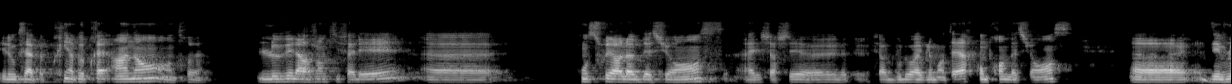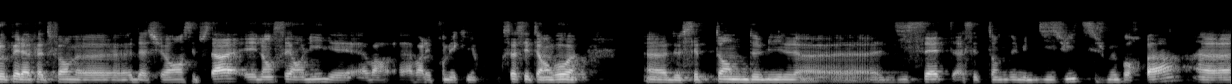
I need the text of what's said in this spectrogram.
et donc ça a pris à peu près un an entre lever l'argent qu'il fallait, euh, construire l'offre d'assurance, aller chercher, euh, faire le boulot réglementaire, comprendre l'assurance, euh, développer la plateforme euh, d'assurance et tout ça, et lancer en ligne et avoir, avoir les premiers clients. Donc ça, c'était en gros euh, de septembre 2017 à septembre 2018, si je me bourre pas. Euh,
